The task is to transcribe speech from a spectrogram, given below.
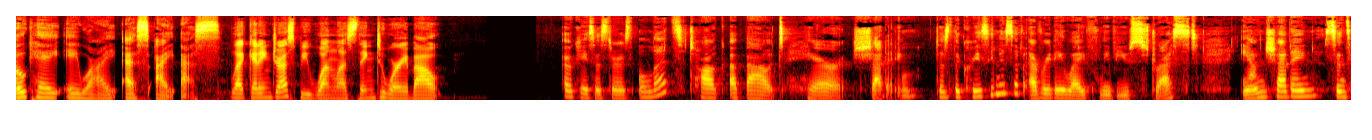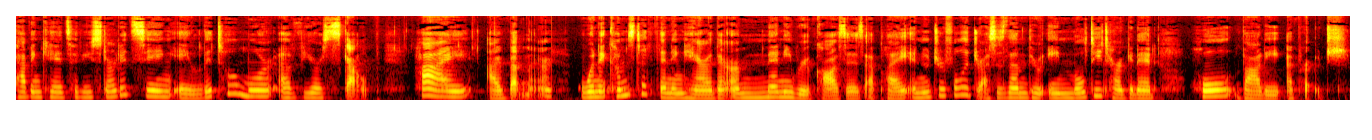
O K A Y S I S. Let getting dressed be one less thing to worry about. Okay, sisters, let's talk about hair shedding. Does the craziness of everyday life leave you stressed and shedding? Since having kids, have you started seeing a little more of your scalp? Hi, I've been there. When it comes to thinning hair, there are many root causes at play, and Nutrafol addresses them through a multi-targeted, whole body approach.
